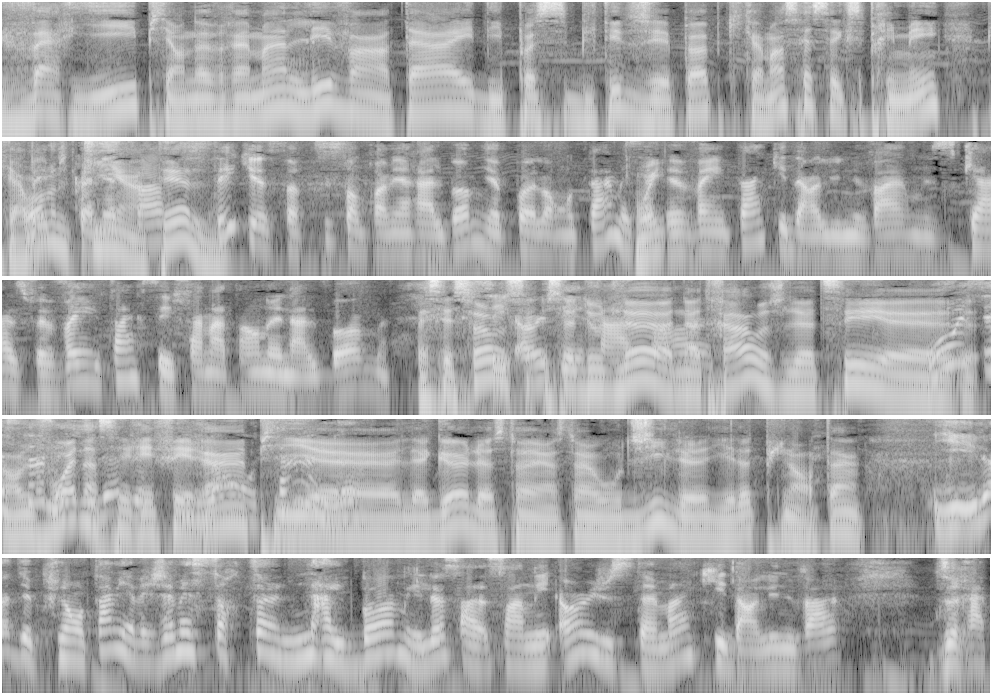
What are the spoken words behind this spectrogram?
varié. Puis on a vraiment l'éventail des possibilités du hip-hop qui commence à s'exprimer. Puis avoir une clientèle. Tu sais qu'il a sorti son premier album il y a pas longtemps, mais ça fait 20 ans qu'il est dans l'univers musical. Ça fait 20 ans que ses fans attendent un album. Ben, c'est ça, ce dude-là notre âge, là, tu sais, euh, on le voit dans ses référents, puis euh, le gars, là, c'est un, un OG, là, il est là depuis longtemps. Il est là depuis longtemps, mais il avait jamais sorti un album, et là, ça, c'en est un, justement, qui est dans l'univers du rap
